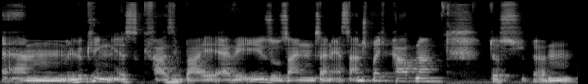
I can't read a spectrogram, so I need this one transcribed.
Ähm, Lücking ist quasi bei RWE so sein, sein erster Ansprechpartner. Das, ähm,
